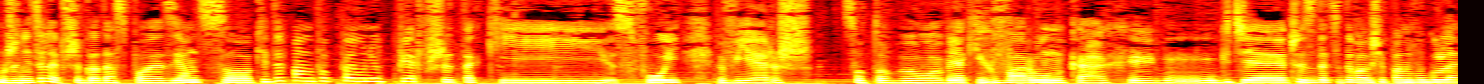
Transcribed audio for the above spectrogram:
może nie tyle przygoda z poezją, co kiedy pan popełnił pierwszy taki swój wiersz? Co to było, w jakich warunkach, y, gdzie, czy zdecydował się pan w ogóle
